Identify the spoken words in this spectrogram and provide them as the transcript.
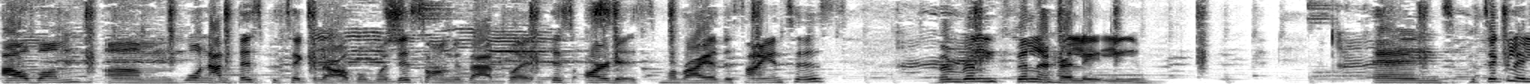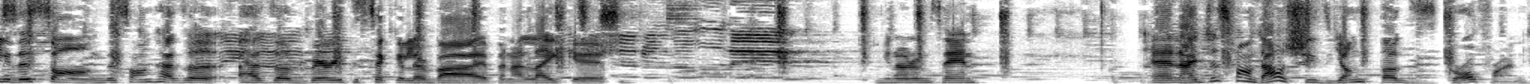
album. Um, well, not this particular album where this song is at, but this artist, Mariah the Scientist. Been really feeling her lately. And particularly this song. This song has a has a very particular vibe and i like it. You know what i'm saying? And i just found out she's Young Thug's girlfriend.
